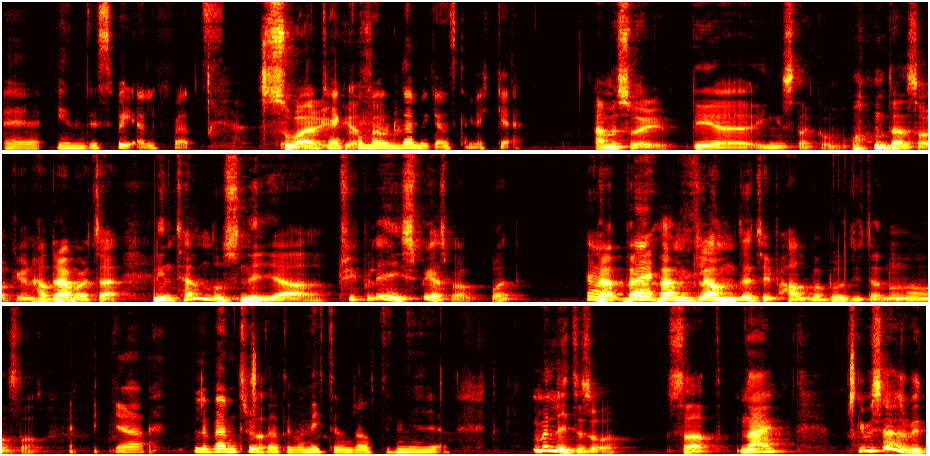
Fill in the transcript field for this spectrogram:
eh, indiespel för att Så man det kan komma klart. undan med ganska mycket. Ja men så är det ju. Det är inget snack om, om den saken. Hade det här varit så här, Nintendos nya AAA-spel, så bara what? Ja, vem, vem glömde typ halva budgeten någon annanstans? Ja. Eller vem trodde Så- att det var 1989? Men lite så. Så att, nej. Ska vi säga att vi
